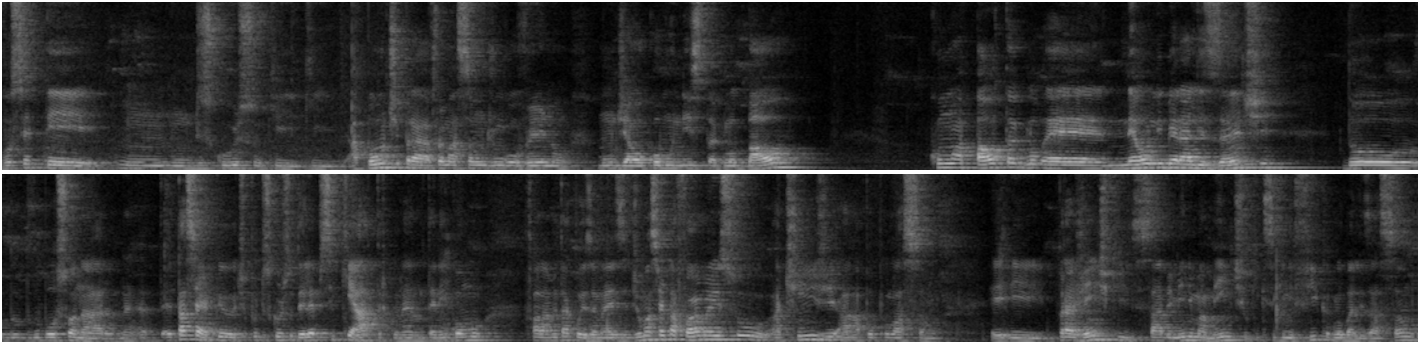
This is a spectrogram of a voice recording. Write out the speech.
você ter um, um discurso que, que aponte para a formação de um governo mundial comunista global com a pauta é, neoliberalizante do, do, do, Bolsonaro. Né? É, tá certo que tipo, o discurso dele é psiquiátrico, né? não tem nem como falar muita coisa, mas de uma certa forma isso atinge a, a população. E, e para gente que sabe minimamente o que, que significa globalização,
